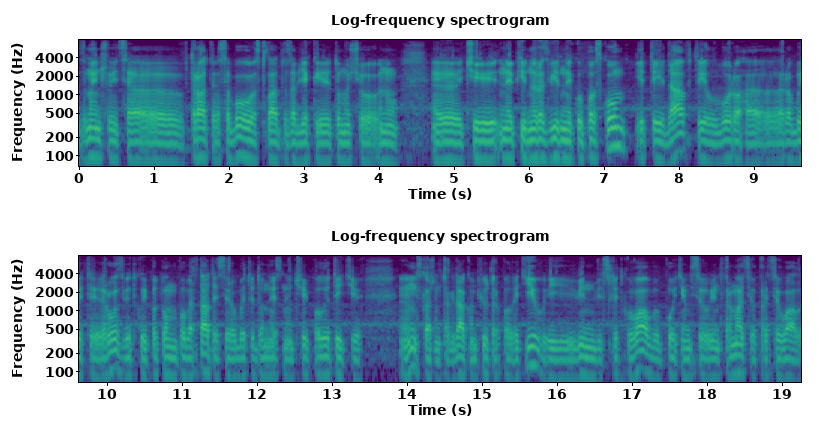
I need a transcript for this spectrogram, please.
Зменшуються е, втрати особового складу завдяки тому, що ну чи необхідно розвіднику повзком іти да, в тил ворога е, робити розвідку і потім повертатися робити донесення, чи полетить, е, ну скажімо так, да, комп'ютер полетів і він відслідкував, потім всю інформацію працювали.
